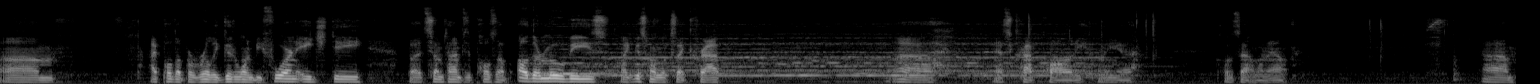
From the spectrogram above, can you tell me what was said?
Um, I pulled up a really good one before in HD, but sometimes it pulls up other movies. Like this one looks like crap. Uh, that's crap quality. Let me uh, close that one out. Um,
